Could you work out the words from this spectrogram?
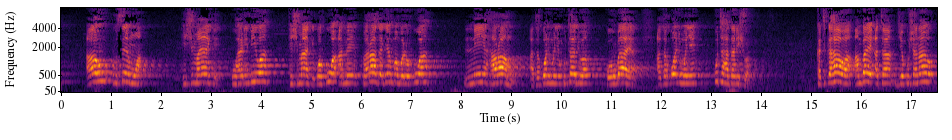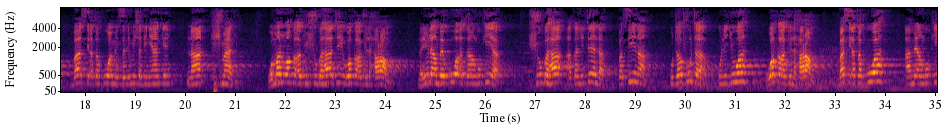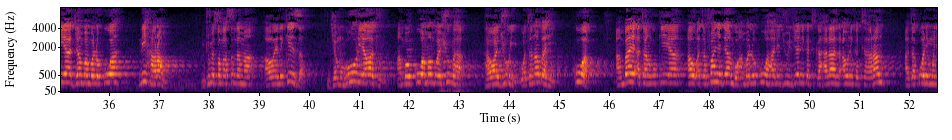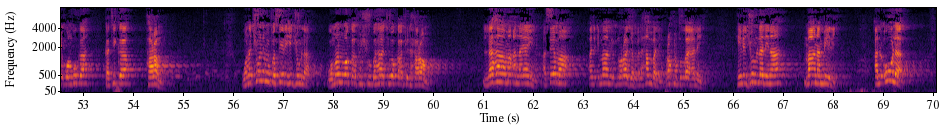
au kusemwa heshima yake kuharibiwa heshima yake kwa kuwa ameparaga jambo ambalo kuwa ni haramu. Atakuwa ni mwenye kutajwa kwa ubaya atakuwa ni mwenye kutahadharishwa. Katika hawa ambaye atajiepusha nayo basi atakuwa amesalimisha dini yake na heshima yake. Waman waka fi shubahati waka fi haram. Na yule ambaye kuwa ataangukia shubha akalitenda pasina kutafuta kulijua waka fi haram. Basi atakuwa ameangukia jambo ambalo kuwa ni haram. Mtume sallallahu alaihi wasallam awaelekeza jamhuri ya watu ambao kuwa mambo ya shubha hawajui watanabahi kuwa ambaye ataangukia au atafanya jambo ambalo kuwa halijui je ni katika halal au ni katika haram atakuwa ni mwenye kuanguka katika haram. Wanachuoni mfasiri hii jumla waman waka fi shubahati waka fi haram. Laha maanayain asema al-imam ibn rajab al-hanbali rahmatullahi alayhi. Hili jumla lina maana mbili. Al-ula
